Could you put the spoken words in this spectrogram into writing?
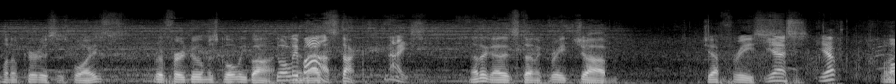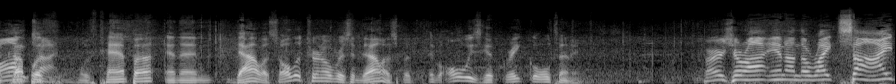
one of Curtis's boys, referred to him as Goalie Bob. Goalie Bob. stuck. Nice. Another guy that's done a great job, Jeff Reese. Yes. Yep. Won Long time. With, with Tampa and then Dallas. All the turnovers in Dallas, but they've always got great goaltending. Bergeron in on the right side.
